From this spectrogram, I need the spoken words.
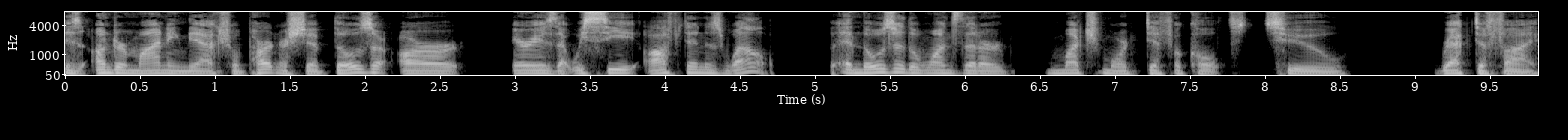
is undermining the actual partnership, those are, are areas that we see often as well. And those are the ones that are much more difficult to rectify.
